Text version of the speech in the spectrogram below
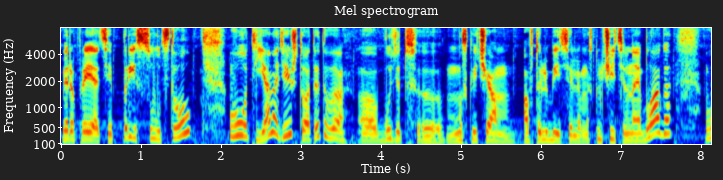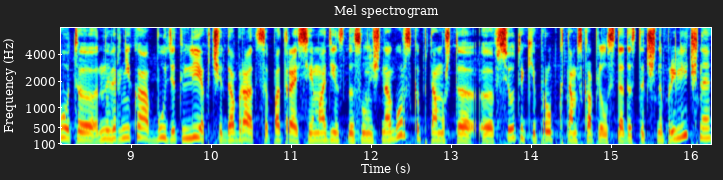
мероприятии присутствовал. Вот, я надеюсь, что от этого э, будет э, москвичам, автолюбителям исключительное благо. Вот, э, наверняка будет легче добраться по трассе М11 до Солнечногорска, потому что э, все-таки пробка там скапливалась да, достаточно приличная.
